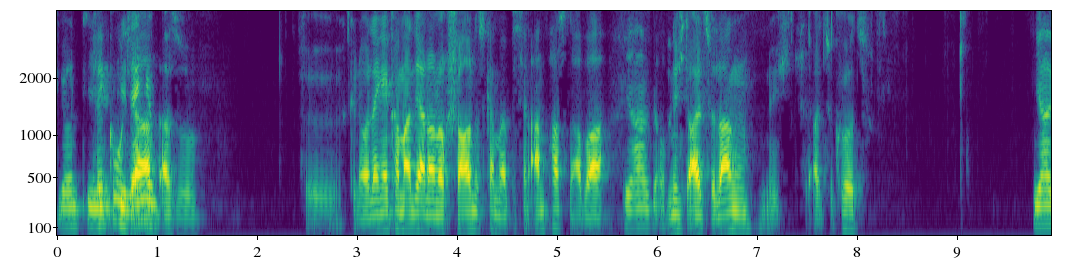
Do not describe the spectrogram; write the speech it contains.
Ja, Und die, Klingt gut, ja. Länge, Also, äh, genau, Länge kann man ja noch schauen, das kann man ein bisschen anpassen, aber ja, nicht allzu lang, nicht allzu kurz. ja,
